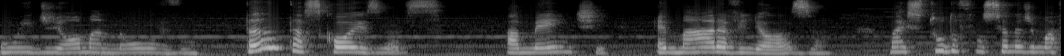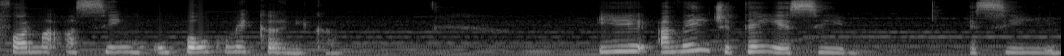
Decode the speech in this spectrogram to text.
um idioma novo, tantas coisas. A mente é maravilhosa, mas tudo funciona de uma forma assim, um pouco mecânica. E a mente tem esse, esse,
